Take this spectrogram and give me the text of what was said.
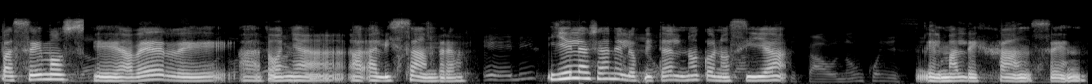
Pasemos a ver a doña a Lisandra. Y él allá en el hospital no conocía el mal de Hansen,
